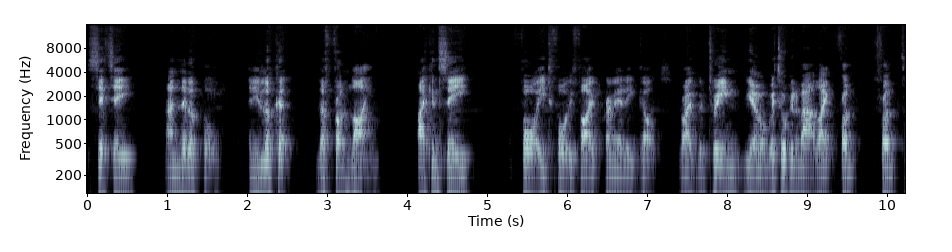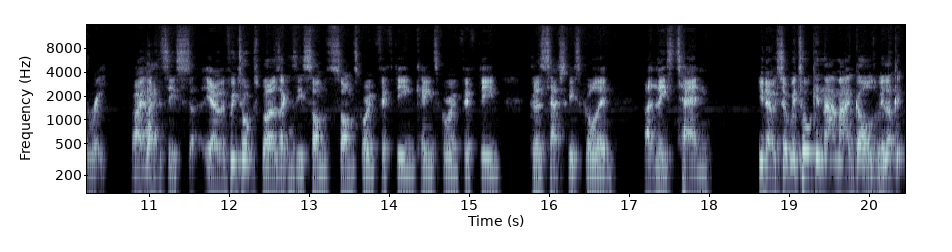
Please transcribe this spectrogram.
City and Liverpool, and you look at the front line, I can see forty to forty-five Premier League goals. Right between you know we're talking about like front front three. Right, I can see you know if we talk Spurs, I can see Son Son scoring fifteen, Kane scoring fifteen, Kulusevski scoring at least ten. You know, so we're talking that amount of goals. We look at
